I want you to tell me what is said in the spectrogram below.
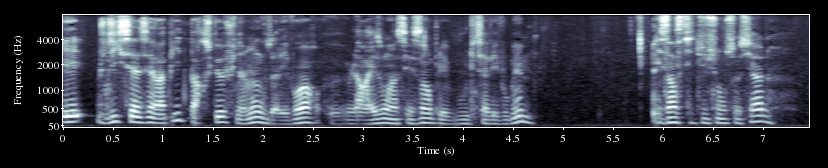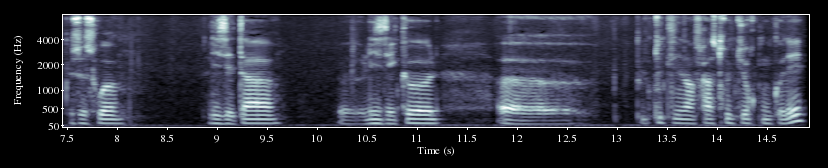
Et je dis que c'est assez rapide parce que finalement vous allez voir, la raison est assez simple et vous le savez vous-même. Les institutions sociales, que ce soit les États, les écoles, toutes les infrastructures qu'on connaît,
